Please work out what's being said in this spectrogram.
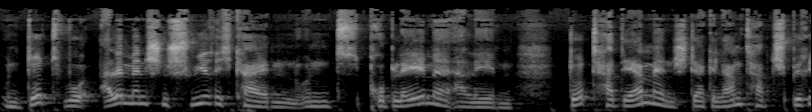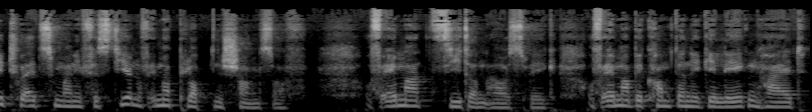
Und dort, wo alle Menschen Schwierigkeiten und Probleme erleben, dort hat der Mensch, der gelernt hat, spirituell zu manifestieren, auf immer ploppt eine Chance auf. Auf einmal sieht er einen Ausweg. Auf einmal bekommt er eine Gelegenheit,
